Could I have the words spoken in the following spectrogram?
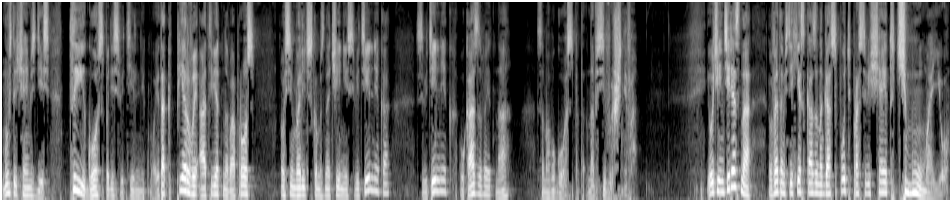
мы встречаем здесь. «Ты, Господи, светильник мой». Итак, первый ответ на вопрос о символическом значении светильника. Светильник указывает на самого Господа, на Всевышнего. И очень интересно, в этом стихе сказано «Господь просвещает тьму мою».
